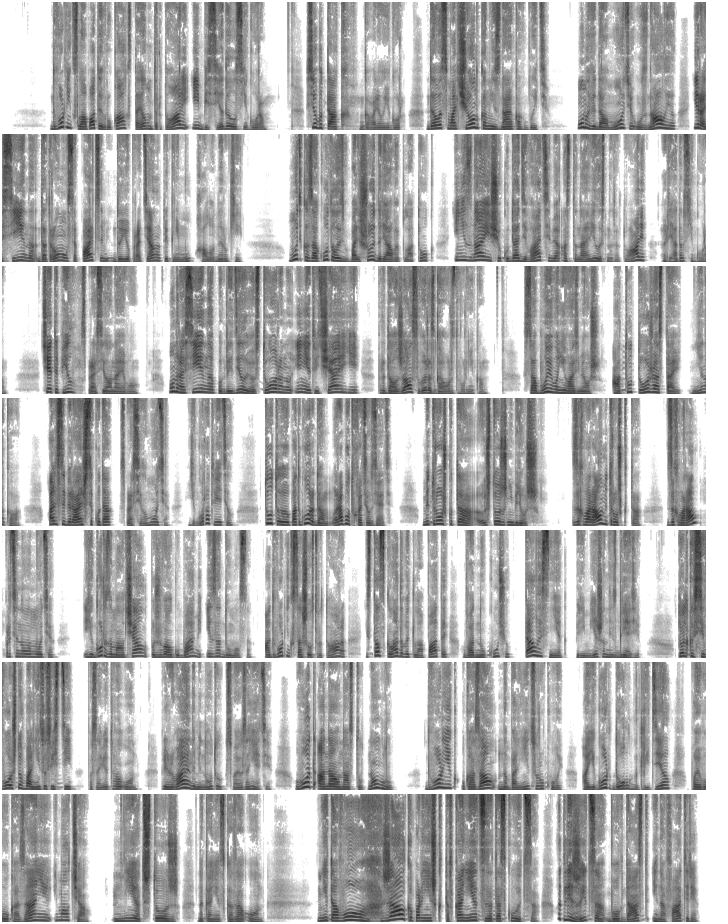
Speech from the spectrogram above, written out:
Дворник с лопатой в руках стоял на тротуаре и беседовал с Егором. «Все бы так», — говорил Егор. «Да вот с мальчонком не знаю, как быть». Он увидал Мотю, узнал ее и рассеянно дотронулся пальцами до ее протянутой к нему холодной руки. Мотька закуталась в большой дырявый платок и, не зная еще, куда девать себя, остановилась на тротуаре рядом с Егором. «Чай ты пил?» – спросила она его. Он рассеянно поглядел в ее сторону и, не отвечая ей, продолжал свой разговор с дворником. «С собой его не возьмешь, а тут тоже оставить не на кого». «Аль, собираешься куда?» – спросила Мотя. Егор ответил. «Тут, э, под городом, работу хотел взять. Метрошку-то э, что же не берешь?» «Захворал метрошка-то?» «Захворал?» – протянула Мотя. Егор замолчал, пожевал губами и задумался, а дворник сошел с тротуара и стал складывать лопатой в одну кучу талый снег, перемешанный с грязью. «Только всего, что в больницу свести», – посоветовал он, прерывая на минуту свое занятие. «Вот она у нас тут, на углу». Дворник указал на больницу рукой, а Егор долго глядел по его указанию и молчал. «Нет, что ж», — наконец сказал он, — «не того. Жалко парнишка-то в конец затаскуется. Отлежится, Бог даст, и на фатере».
